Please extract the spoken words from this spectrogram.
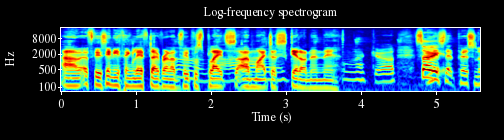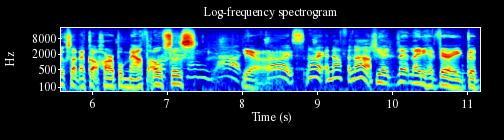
Uh, if there's anything left over on other people's oh, plates, no. I might just get on in there. Oh my god! So Unless that person looks like they've got horrible mouth ulcers. Okay, yuck, yeah. Gross. No, enough, enough. She had that lady had very good.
